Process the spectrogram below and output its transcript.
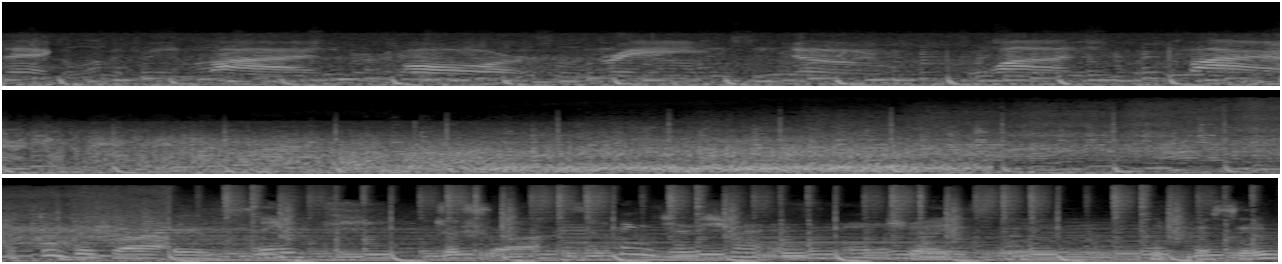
six, five, four, three, two, one, fire. I think Joshua is. think Joshua. I think Joshua is Joshua is a good person.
